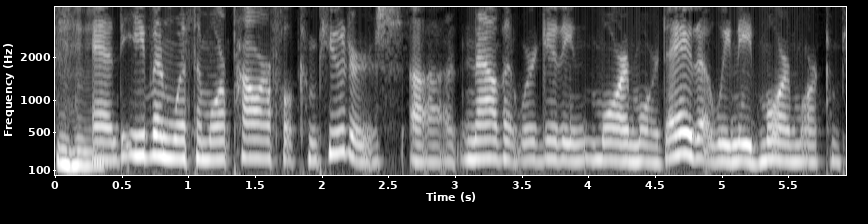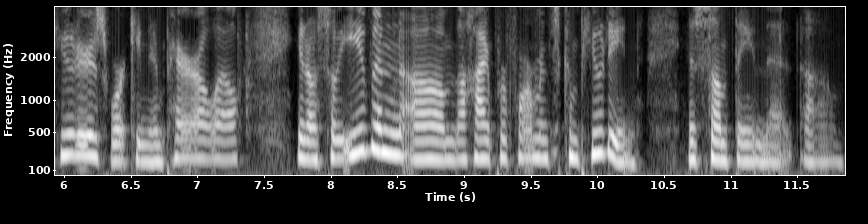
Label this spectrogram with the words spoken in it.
Mm-hmm. And even with the more powerful computers, uh, now that we're getting more and more data, we need more and more computers working in parallel. You know, so even um, the high performance computing is something that um,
